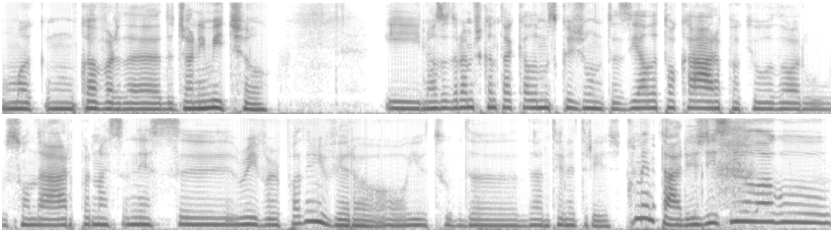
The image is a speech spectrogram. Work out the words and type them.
uma, um cover da, de Johnny Mitchell. E nós adoramos cantar aquela música juntas. E ela toca a harpa, que eu adoro o som da harpa, nesse, nesse River. Podem ir ver ao, ao YouTube da, da Antena 3. Comentários, dizia logo.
